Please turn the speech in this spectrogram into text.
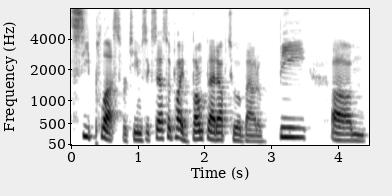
C plus for team success. I'd probably bump that up to about a B. Um,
